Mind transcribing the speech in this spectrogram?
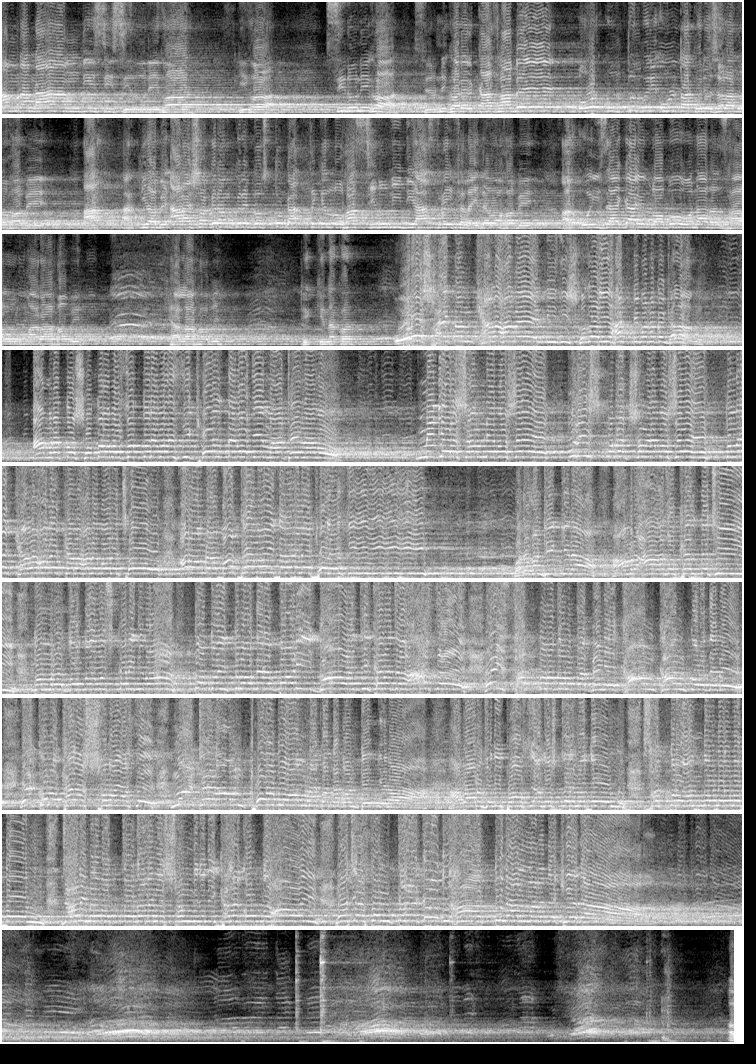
আমরা নাম দিয়েছি সিরুনি ঘর। কি ঘর? সিরুনি ঘর। সিরুনি ঘরের কাজ হবে, ওর উল্টো করে উল্টা করে ঝোলানো হবে। আর আর কি হবে? আড়াইশো গ্রাম করে গোস্ত গাছ থেকে লোহা সিরুনি দিয়ে আশ্রয় ফেলাই দেওয়া হবে। আর ওই জায়গায় লবণ আর ঝাল মারা হবে। খেলা হবে। ঠিক কিনা কর? ওরে শয়তান, খেলা হবে। নিজে সোজা ওই বানাকে খেলা হবে। আমরা তো সতেরো বছর ধরে বলেছি, খেলতে রাজি, মাঠে নামো। মিডিয়ার সামনে বসে, পুলিশ প্রোডাকশনের বসে, তোমরা খেলা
